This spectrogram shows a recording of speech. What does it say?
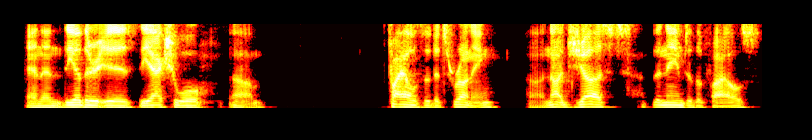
and then the other is the actual um, files that it's running, uh, not just the names of the files,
